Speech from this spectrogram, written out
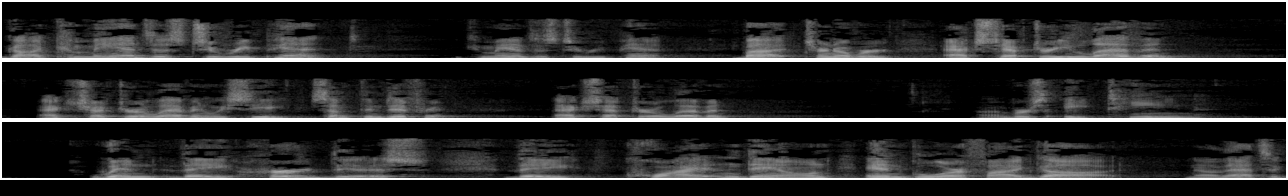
God commands us to repent. He commands us to repent. But turn over Acts chapter 11. Acts chapter 11, we see something different. Acts chapter 11, uh, verse 18. When they heard this, they quietened down and glorified God. Now that's a,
